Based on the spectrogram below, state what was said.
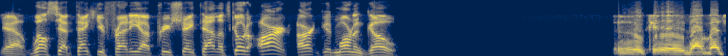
Yeah, well said. Thank you, Freddie. I appreciate that. Let's go to Art. Art, good morning. Go. Okay, not much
